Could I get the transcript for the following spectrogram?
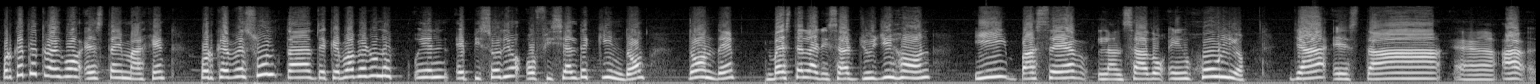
¿Por qué te traigo esta imagen? Porque resulta de que va a haber un, episodio oficial de Kingdom donde va a estelarizar Yu Ji Hoon y va a ser lanzado en julio ya está eh, ah,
